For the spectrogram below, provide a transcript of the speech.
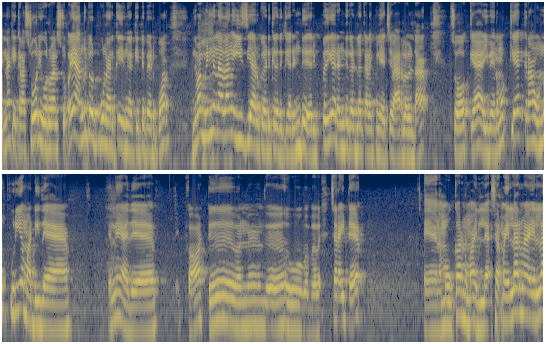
என்ன கேட்குறான் ஸ்டோரி ஒரு வேலை ஸ்டோ ஏ அங்கிட்ட ஒரு பூனை இருக்குது இவங்க கிட்ட போய் எடுப்போம். இந்த மாதிரி மின்னுனா தாங்க ஈஸியாக இருக்கும் எடுக்கிறதுக்கு. ரெண்டு இப்போதையே ரெண்டு கட்டில் கலெக்ட் பண்ணி வச்சு வேறு லெவல் தான். ஸோ ஓகே இவன் என்னமோ கேட்குறான் ஒன்றும் புரிய மாட்டேங்குதே. என்னையா இது? காட்டு ஒன்று இந்த சரி ரைட்டு நம்ம உட்காரணுமா? இல்லை. சரி நம்ம எல்லாருமே எல்லா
